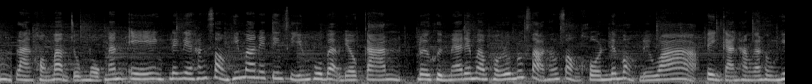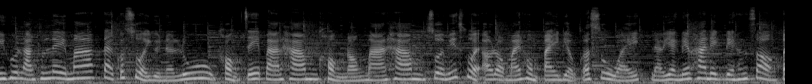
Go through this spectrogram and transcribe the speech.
ำหลานของหม่ำจงมกนั่นเองเด็กๆทั้งสองที่มาในทีมสีชมพูแบบเดียวกัน โดยคุณแม่ได้มาพสต์รูปลูกสาวทั้งสองคนได้บอกเลยว่า เป็นการทำกระทงที่ทุลักทุเลมาก แต่ก็สวยอยู่นะลูกของเจ๊ปาทำของน้องม้าทำสวยไม่สวยเอาดอกไม้ถมไปเดี๋ยวก็สวย แล้วยังได้พาเด็กๆทั้งสองไป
